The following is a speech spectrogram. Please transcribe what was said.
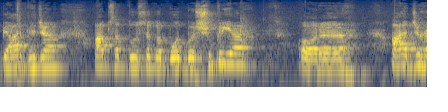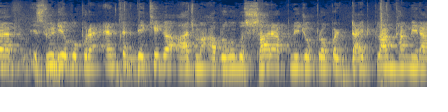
प्यार भेजा। आप सब दोस्तों का बहुत बहुत शुक्रिया। और आज जो है, इस वीडियो को पूरा एंड तक देखिएगा। आज मैं आप लोगों को सारा अपने जो प्रॉपर डाइट प्लान था मेरा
